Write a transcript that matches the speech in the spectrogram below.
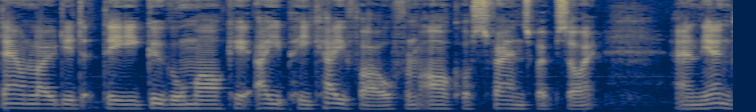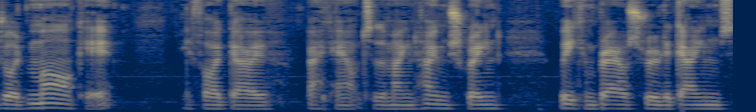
downloaded the Google Market APK file from Archos Fans website and the Android Market if I go back out to the main home screen we can browse through the games,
